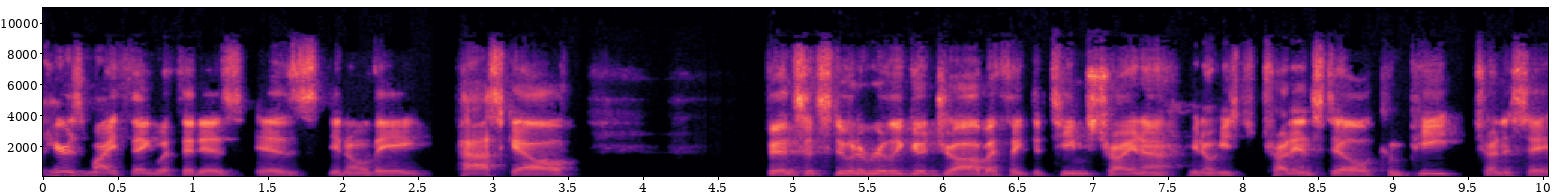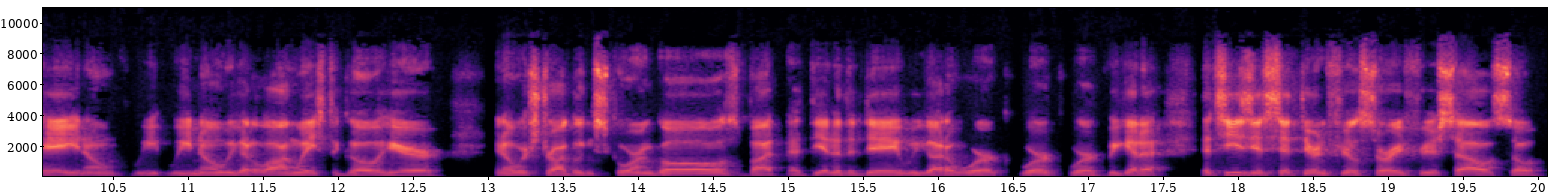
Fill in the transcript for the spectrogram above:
Here's my thing with it is is you know they Pascal. Vincent's doing a really good job. I think the team's trying to, you know, he's trying to instill, compete, trying to say, hey, you know, we we know we got a long ways to go here. You know, we're struggling scoring goals, but at the end of the day, we got to work, work, work. We got to. It's easy to sit there and feel sorry for yourselves. So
